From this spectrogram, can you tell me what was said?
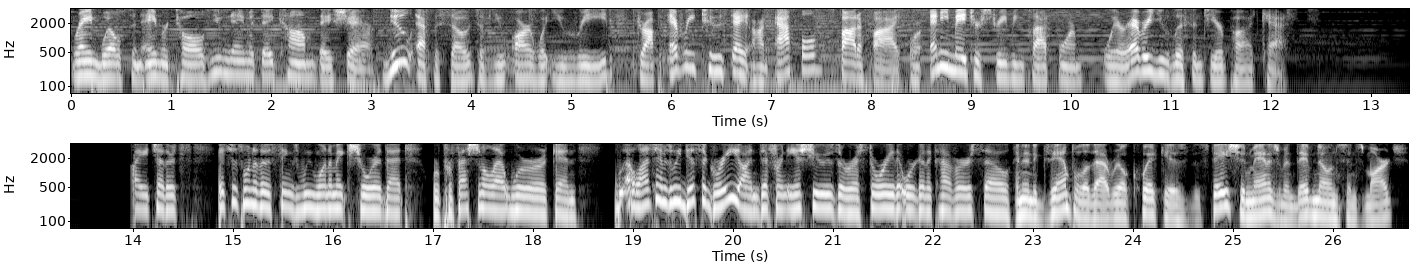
Rainn Wilson, Amor Towles, you name it, they come, they share. New episodes of You Are What You Read drop every Tuesday on Apple, Spotify, or any major streaming platform wherever you listen to your podcasts. by each other. It's it's just one of those things we want to make sure that we're professional at work and a lot of times we disagree on different issues or a story that we're going to cover. So And an example of that, real quick, is the station management. They've known since March,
